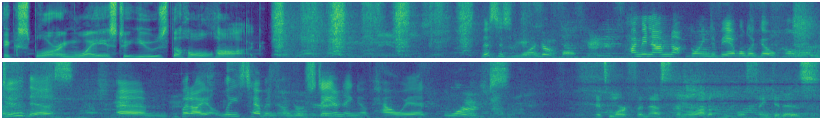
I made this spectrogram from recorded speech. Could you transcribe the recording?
exploring ways to use the whole hog. This is wonderful. I mean, I'm not going to be able to go home and do this, um, but I at least have an understanding of how it works. It's more finesse than a lot of people think it is.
